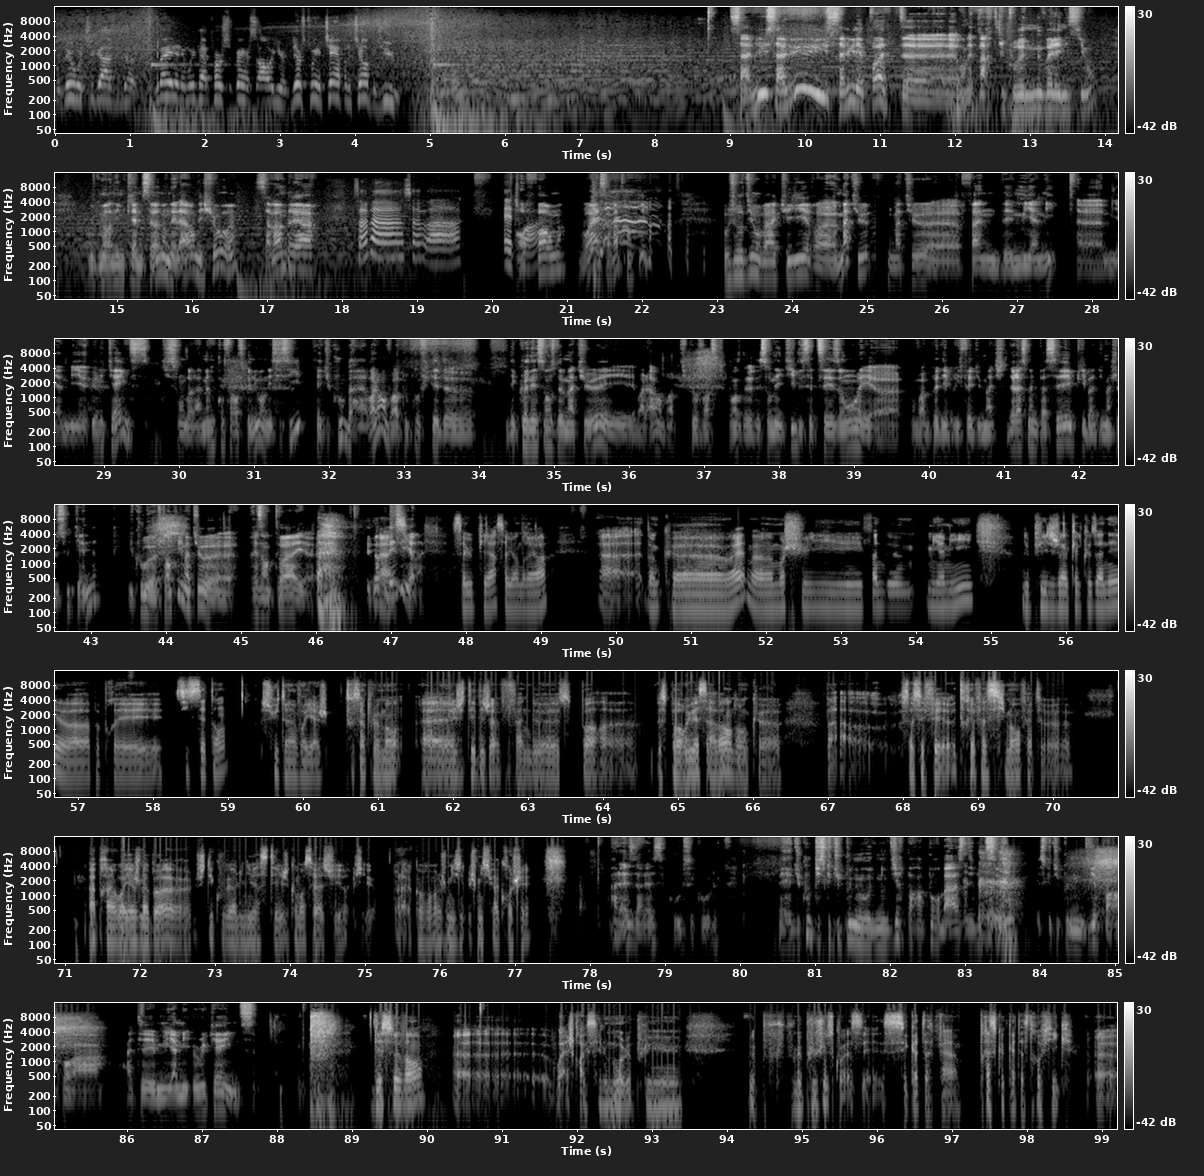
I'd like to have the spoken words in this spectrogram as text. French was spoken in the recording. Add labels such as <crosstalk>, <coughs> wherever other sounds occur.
to do what you guys have done. You made it, and we've had perseverance all year. The difference between a champ and a chump is you. Salut, salut, salut les potes. Euh, on est parti pour une nouvelle émission. Good morning Clemson, on est là, on est chaud. Hein ça va Andrea? Ça va, ça va. Et toi? En forme? Ouais, ça va, tranquille. <laughs> Aujourd'hui, on va accueillir euh, Mathieu. Mathieu, euh, fan des Miami, euh, Miami Hurricanes, qui sont dans la même conférence que nous en SEC. Et du coup, bah voilà, on va un peu profiter de, des connaissances de Mathieu et voilà, on va un petit peu voir ce qu'il pense de, de, son équipe, de cette saison et euh, on va un peu débriefer du match de la semaine passée et puis bah, du match de ce week-end. Du coup, euh, t'en prie, Mathieu, euh, présente-toi et <laughs> fais-toi plaisir. Salut Pierre, salut Andrea. donc, ouais, bah, moi je suis fan de Miami depuis déjà quelques années, à peu près 6-7 ans, suite à un voyage, tout simplement. Euh, j'étais déjà fan de sport, euh, de sport US avant, donc euh, bah, ça s'est fait très facilement en fait. après un voyage là-bas, j'ai découvert l'université, j'ai commencé à la suivre, et puis voilà, vraiment je m'y suis accroché. À l'aise, à l'aise, c'est cool, c'est cool. Et du coup, qu'est-ce que tu peux nous, dire par rapport bah, à ce début de saison? Qu'est-ce que tu peux nous dire par rapport à, tes Miami Hurricanes? Décevant. Euh, ouais, je crois que c'est le mot le plus, le plus, le plus juste, quoi. C'est cata presque catastrophique. Euh,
